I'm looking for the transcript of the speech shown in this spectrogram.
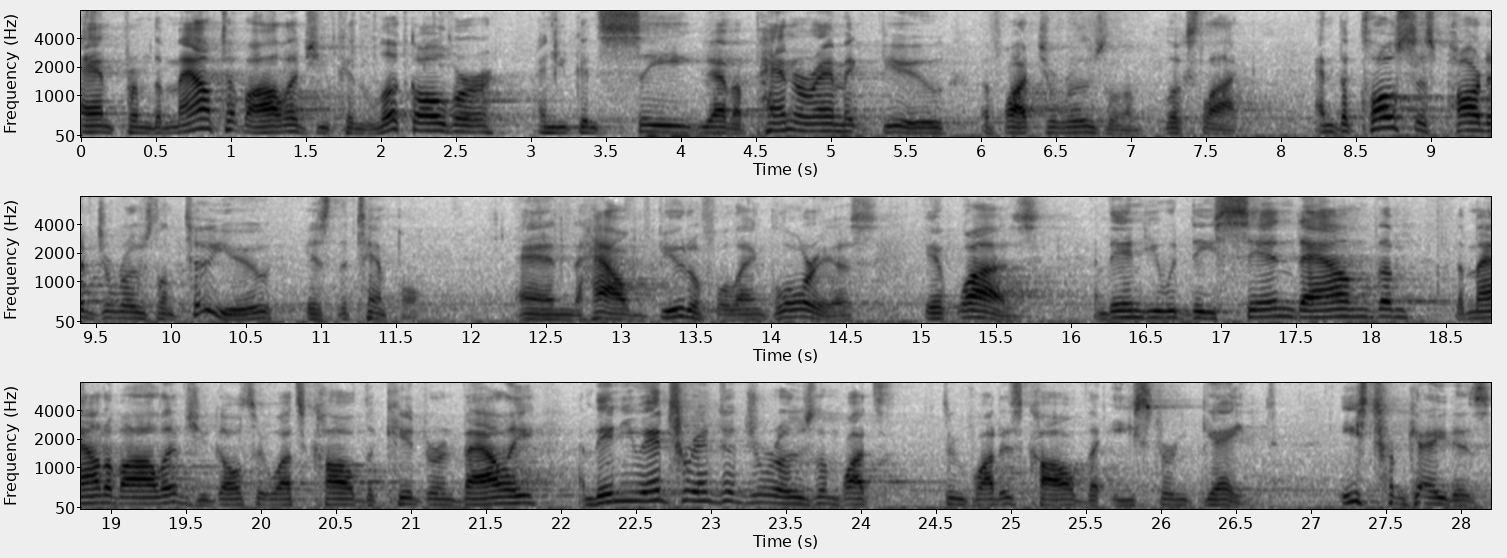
And from the Mount of Olives, you can look over and you can see, you have a panoramic view of what Jerusalem looks like. And the closest part of Jerusalem to you is the temple, and how beautiful and glorious it was. And then you would descend down the, the Mount of Olives. You go through what's called the Kidron Valley. And then you enter into Jerusalem what's, through what is called the Eastern Gate. Eastern Gate is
